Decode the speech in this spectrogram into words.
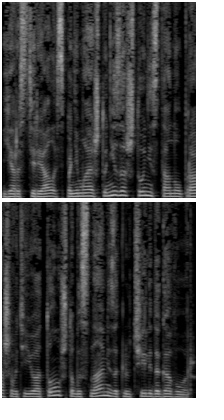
Я растерялась, понимая, что ни за что не стану упрашивать ее о том, чтобы с нами заключили договор.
